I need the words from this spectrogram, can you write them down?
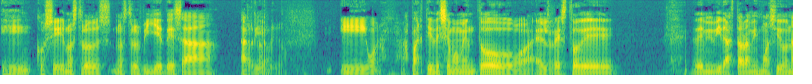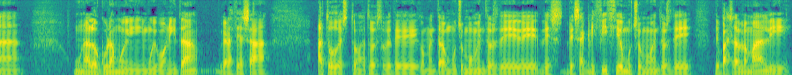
y conseguir nuestros, nuestros billetes a, a Río. A Río. Y bueno, a partir de ese momento, el resto de, de mi vida hasta ahora mismo ha sido una, una locura muy, muy bonita, gracias a, a todo esto, a todo esto que te he comentado. Muchos momentos de, de- de- de sacrificio, muchos momentos de, de pasarlo mal y,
